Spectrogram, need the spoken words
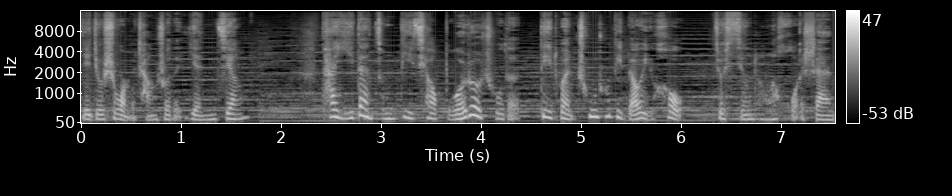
也就是我们常说的岩浆。它一旦从地壳薄弱处的地段冲出地表以后，就形成了火山。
